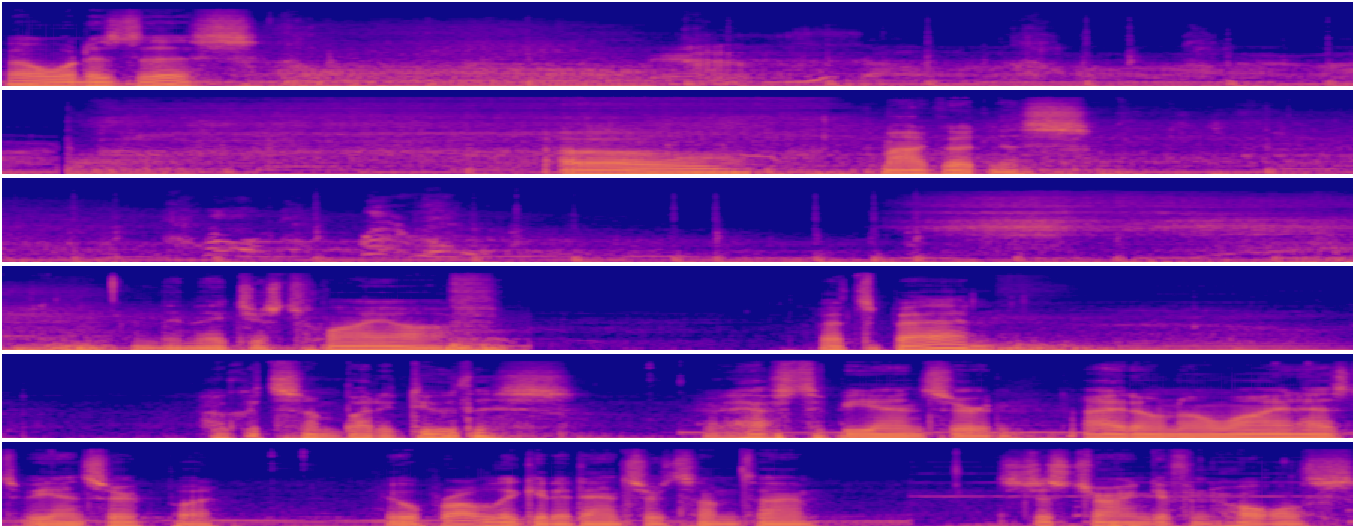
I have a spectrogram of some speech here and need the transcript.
Oh, what is this? Oh, my goodness. And then they just fly off. That's bad. How could somebody do this? It has to be answered. I don't know why it has to be answered, but we'll probably get it answered sometime. It's just trying different holes.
